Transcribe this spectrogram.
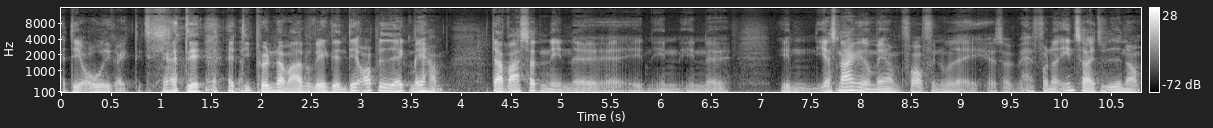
at det er overhovedet ikke rigtigt. at, det, at de pynter meget på virkeligheden. Det oplevede jeg ikke med ham. Der var sådan en, øh, en, en, en, øh, en... Jeg snakkede jo med ham for at finde ud af, altså have fundet noget insight-viden om,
